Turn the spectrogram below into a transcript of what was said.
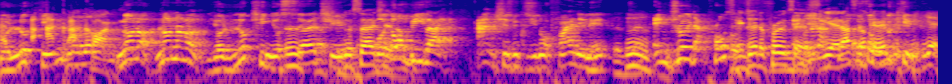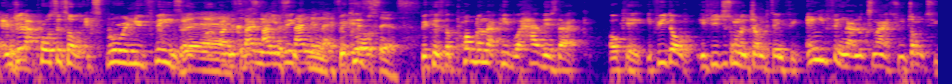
You're looking. I can't. No, no, no, no, no. You're looking. You're mm. searching. You're searching. But don't be like anxious because you're not finding it. Enjoy that process. Enjoy the process. Enjoy that Yeah, that's process okay. Of looking. Yeah, 'cause- Enjoy that process of exploring new things, and Yeah, 'cause understanding new understanding that things. it's because process. because the problem that people have is like, okay, if you don't, if you just want to jump into anything, anything that looks nice, you jump to.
